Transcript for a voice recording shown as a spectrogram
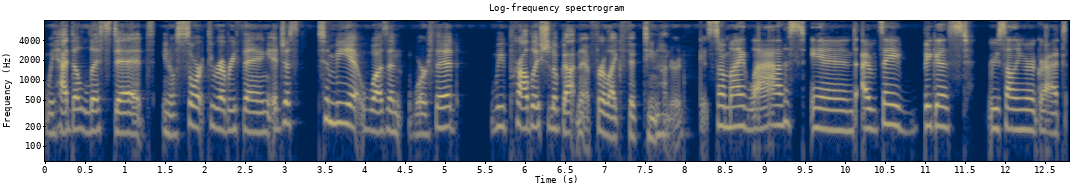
we had to list it, you know, sort through everything. It just, to me, it wasn't worth it we probably should have gotten it for like 1500 so my last and i would say biggest reselling regret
